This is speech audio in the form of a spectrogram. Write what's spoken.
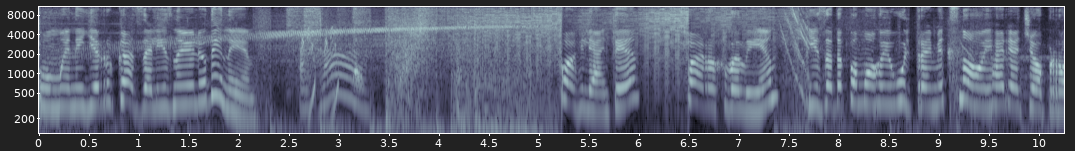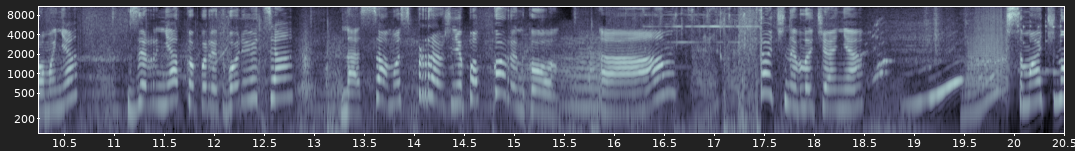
У мене є рука залізної людини. Погляньте, пару хвилин, і за допомогою ультраміцного і гарячого променя зернятко перетворюється на саму справжню попкоринку. Ам! Точне влучання. Смачно,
